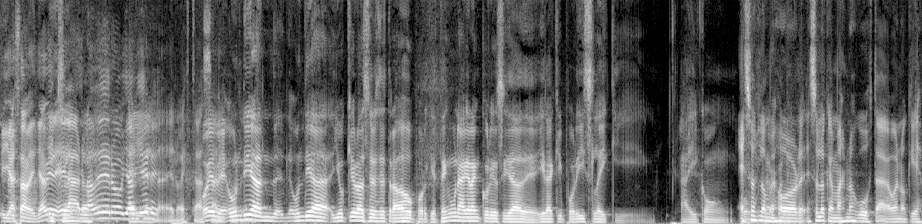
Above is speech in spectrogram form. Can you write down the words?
y ya saben, ya viene el heladero, ya viene. Heladero, está Oye, un día, un día yo quiero hacer ese trabajo porque tengo una gran curiosidad de ir aquí por East Lake y ahí con... Eso es lo mejor, eso es lo que más nos gusta. Bueno, que es...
